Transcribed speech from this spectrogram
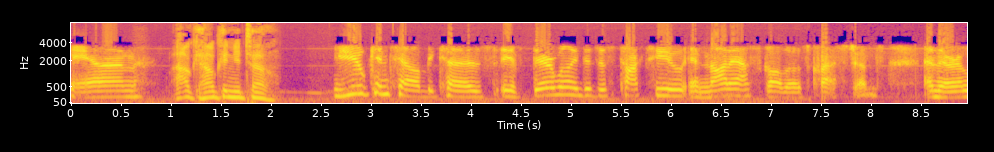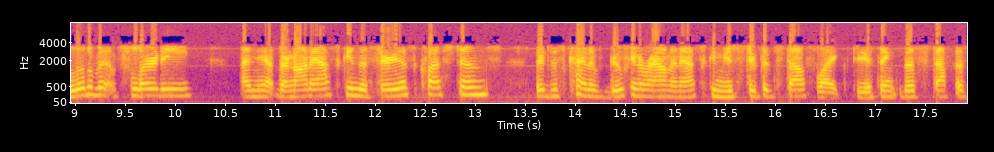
can. How, how can you tell? You can tell because if they're willing to just talk to you and not ask all those questions, and they're a little bit flirty, and yet they're not asking the serious questions, they're just kind of goofing around and asking you stupid stuff like, do you think this stuff is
